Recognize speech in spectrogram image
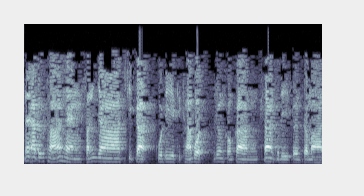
ในอัตถกถาแห่งสัญญาชิกะกุดีสิกขาบทเรื่องของการสร้างกุดีเกินประมาณ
